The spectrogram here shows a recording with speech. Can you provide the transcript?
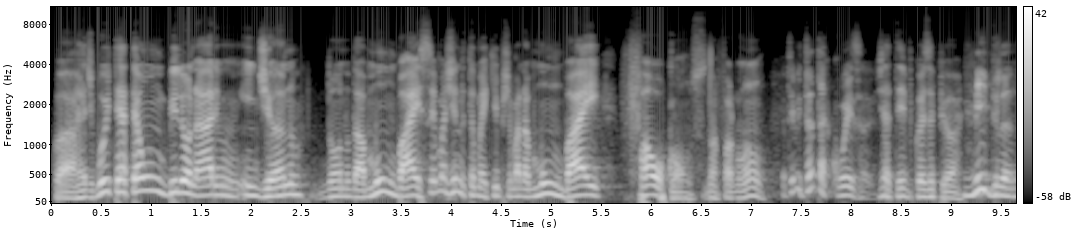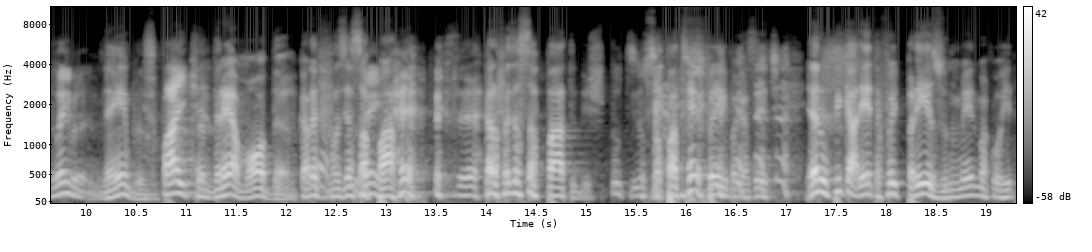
com a Red Bull e tem até um bilionário indiano, dono da Mumbai. Você imagina ter uma equipe chamada Mumbai Falcons na Fórmula 1? Já teve tanta coisa. Já teve coisa pior. Midland, lembra? Lembro. Spike. André Moda. O cara é, fazia sapato. É, é. O cara fazia sapato, bicho. Putz, um sapato feio pra cacete. Era um picareta, foi preso no meio de uma corrida.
